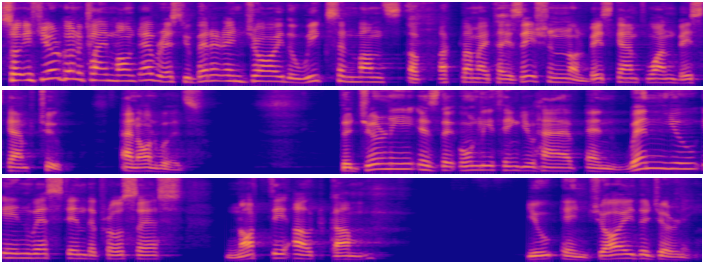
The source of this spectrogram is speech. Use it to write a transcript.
So if you're going to climb Mount Everest, you better enjoy the weeks and months of acclimatization on Base Camp 1, Base Camp 2, and onwards. The journey is the only thing you have, and when you invest in the process, not the outcome, you enjoy the journey.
